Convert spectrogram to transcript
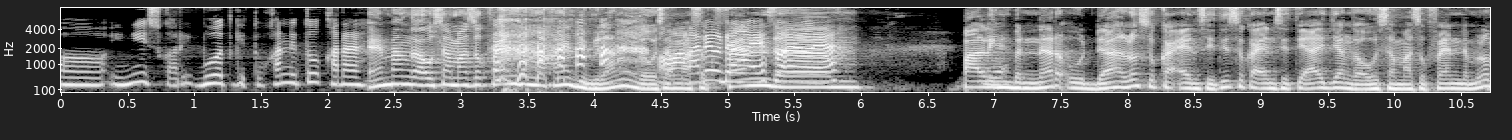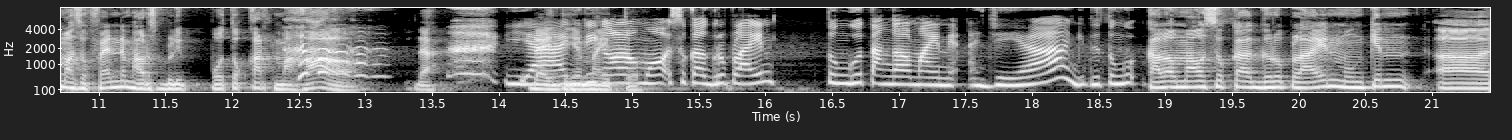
eh, ini suka ribut gitu kan itu karena Emang nggak usah masuk fandom makanya dibilangin nggak usah Oh, masuk fandom. Ya? Paling bener udah lo suka NCT suka NCT aja nggak usah masuk fandom. Lo masuk fandom harus beli photocard mahal. Dah. iya jadi kalau mau suka grup lain tunggu tanggal mainnya aja ya gitu tunggu Kalau mau suka grup lain mungkin eh,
